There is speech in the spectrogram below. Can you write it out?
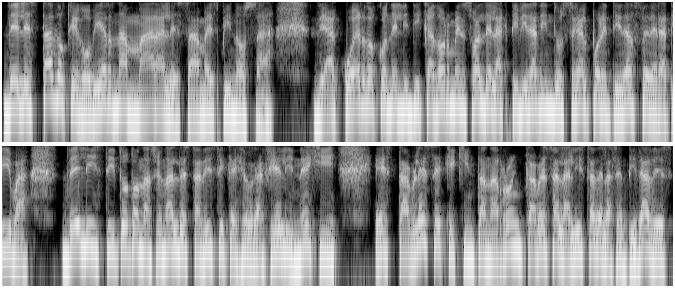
del estado que gobierna Mara Lezama Espinosa. De acuerdo con el indicador mensual de la actividad industrial por entidad federativa del Instituto Nacional de Estadística y Geografía, el INEGI, establece que Quintana Roo encabeza la lista de las entidades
